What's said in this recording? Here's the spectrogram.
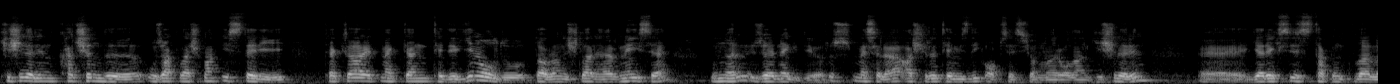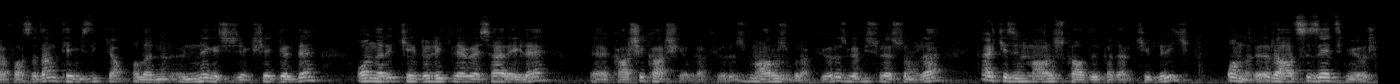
Kişilerin kaçındığı, uzaklaşmak istediği, tekrar etmekten tedirgin olduğu davranışlar her neyse bunların üzerine gidiyoruz. Mesela aşırı temizlik obsesyonları olan kişilerin e, gereksiz takıntılarla fazladan temizlik yapmalarının önüne geçecek şekilde onları kirlilikle vesaireyle e, karşı karşıya bırakıyoruz, maruz bırakıyoruz ve bir süre sonra herkesin maruz kaldığı kadar kirlilik onları rahatsız etmiyor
